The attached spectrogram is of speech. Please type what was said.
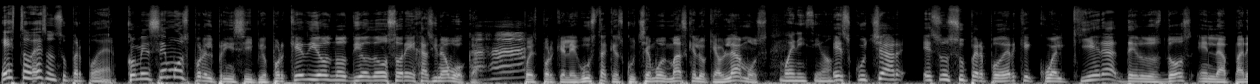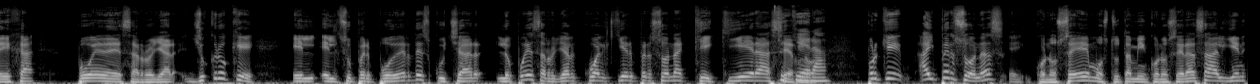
Esto es un superpoder. Comencemos por el principio. ¿Por qué Dios nos dio dos orejas y una boca? Pues porque le gusta que escuchemos más que lo que hablamos. Buenísimo. Escuchar es un superpoder que cualquiera de los dos en la pareja puede desarrollar. Yo creo que el, el superpoder de escuchar lo puede desarrollar cualquier persona que quiera hacerlo. quiera. Porque hay personas, eh, conocemos, tú también conocerás a alguien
